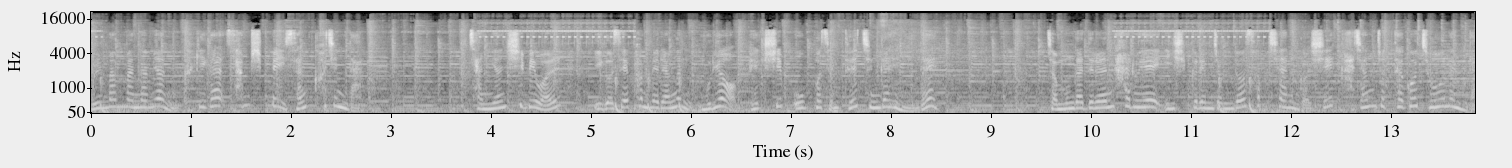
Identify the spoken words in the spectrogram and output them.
물만 만나면 크기가 30배 이상 커진다. 작년 12월 이것의 판매량은 무려 115% 증가했는데 전문가들은 하루에 20g 정도 섭취하는 것이 가장 좋다고 조언한다.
